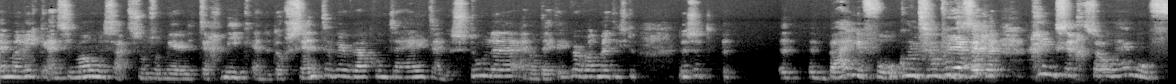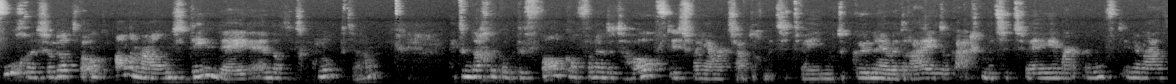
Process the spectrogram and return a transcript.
En Marieke en Simone zaten soms wat meer in de techniek en de docenten weer welkom te heten en de stoelen. En dan deed ik weer wat met die stoelen. Dus het, het, het, het bijenvolk, om het zo maar te zeggen, ging zich zo helemaal voegen, zodat we ook allemaal ons ding deden en dat het klopte. En toen dacht ik ook, de valk vanuit het hoofd is van ja, maar het zou toch met z'n tweeën moeten kunnen. En we draaien het ook eigenlijk met z'n tweeën. Maar er hoeft inderdaad,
